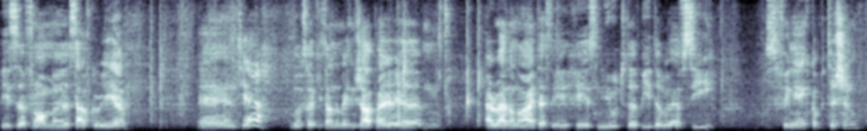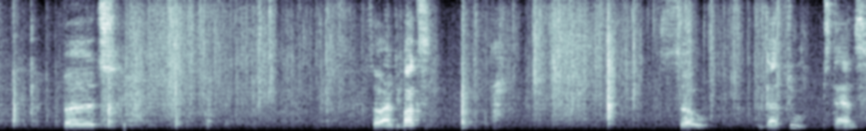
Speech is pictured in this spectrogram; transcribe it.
He's uh, from uh, South Korea. And yeah, looks like he's done an amazing job. I um, I read online that he, he is new to the BWFC thingy competition. But So empty box. So got two stands.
